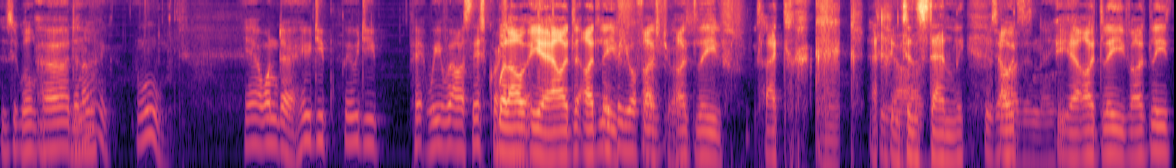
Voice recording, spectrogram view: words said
Is it Walton? Uh, I don't No. know. Ooh. Yeah, I wonder who do you who would you pick? We were asked this question. Well, I, yeah, I'd, I'd leave. your first I'd. I'd leave Glad- Accrington ours. Stanley. he's I would- ours, isn't he? Yeah, I'd leave. I'd leave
